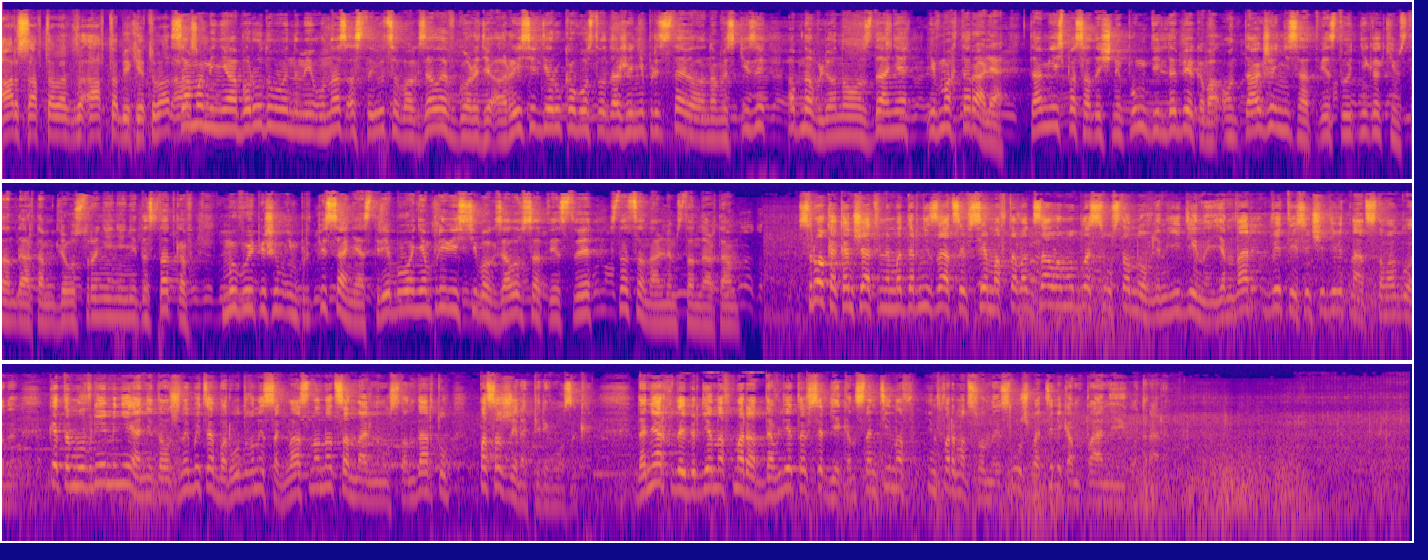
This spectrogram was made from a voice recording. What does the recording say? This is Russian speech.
Арс автобекеті бар. Самыми необорудованными у нас остаются вокзалы в городе Арысе, где руководство даже не представило нам эскизы обновленного здания, и в Махтарале. Там есть посадочный пункт Дильдобекова. Он также не соответствует никаким стандартам. Для устранения недостатков мы выпишем им предписание с требованием привести вокзалы в соответствие с национальным стандартом. Срок окончательной модернизации всем автовокзалам области установлен единый – январь 2019 года. К этому времени они должны быть оборудованы согласно национальному стандарту пассажироперевозок. Даняр Худайбергенов, Марат Давлетов, Сергей Константинов. Информационная служба телекомпании «Отрар».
